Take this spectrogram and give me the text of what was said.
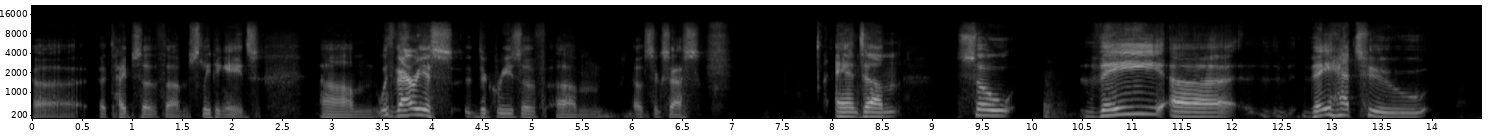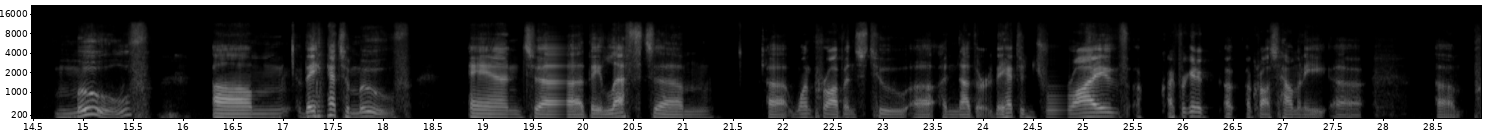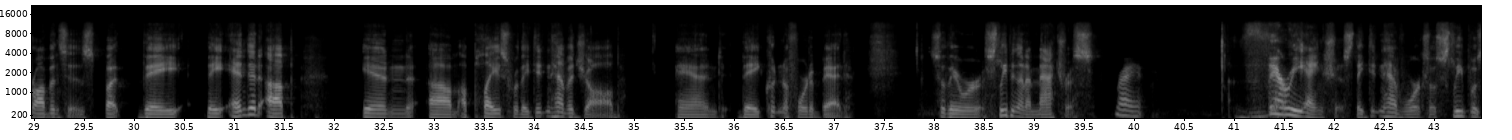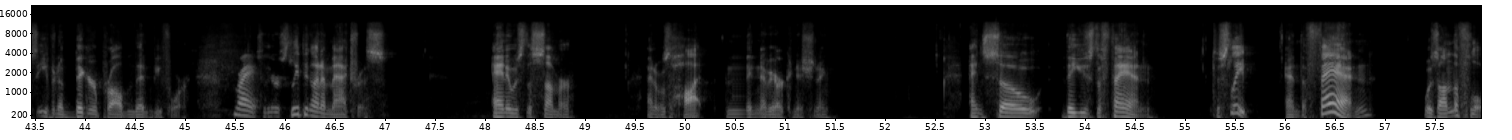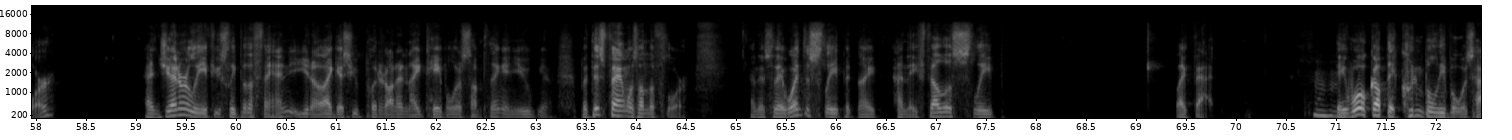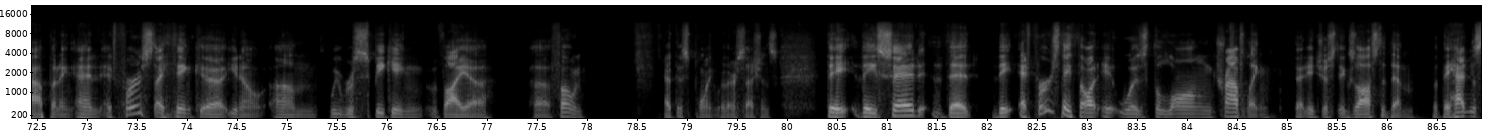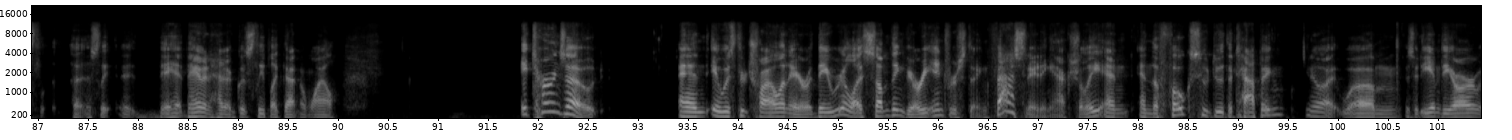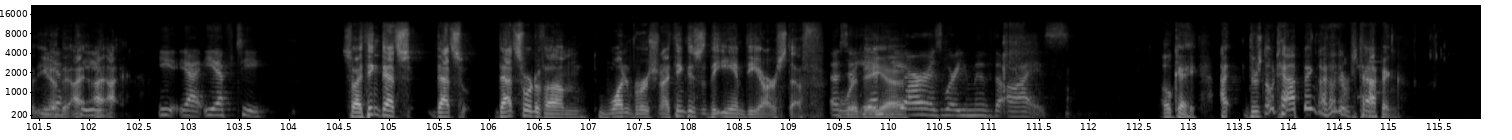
uh, types of um, sleeping aids um, with various degrees of, um, of success. And um, so they, uh, they had to move. Um, they had to move and uh, they left uh, one province to uh, another. They had to drive I forget across how many uh, um, provinces, but they they ended up in um, a place where they didn't have a job and they couldn't afford a bed, so they were sleeping on a mattress. Right. Very anxious. They didn't have work, so sleep was even a bigger problem than before. Right. So they were sleeping on a mattress, and it was the summer, and it was hot, and they didn't have air conditioning, and so they used the fan to sleep and the fan was on the floor. And generally, if you sleep with a fan, you know, I guess you put it on a night table or something, and you, you know, but this fan was on the floor. And so they went to sleep at night and they fell asleep like that. Mm-hmm. They woke up, they couldn't believe what was happening. And at first, I think, uh, you know, um, we were speaking via uh, phone at this point with our sessions. They, they said that they, at first, they thought it was the long traveling that it just exhausted them. But they hadn't uh, sleep, uh, they, had, they haven't had a good sleep like that in a while. It turns out, and it was through trial and error, they realized something very interesting, fascinating actually. And and the folks who do the tapping, you know, um, is it EMDR? You know, EFT. I, I, e, yeah, EFT. So I think that's that's that's sort of um, one version. I think this is the EMDR stuff. Oh, so where EMDR they, uh, is where you move the eyes. Okay. I, there's no tapping. I thought there was tapping.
